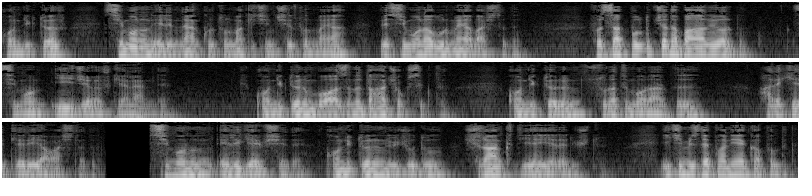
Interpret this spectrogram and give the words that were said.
Kondüktör Simon'un elinden kurtulmak için çırpınmaya ve Simon'a vurmaya başladı. Fırsat buldukça da bağırıyordu. Simon iyice öfkelendi. Kondüktörün boğazını daha çok sıktı. Kondüktörün suratı morardı, hareketleri yavaşladı. Simon'un eli gevşedi. Kondüktörün vücudu şrank diye yere düştü. İkimiz de paniğe kapıldık.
